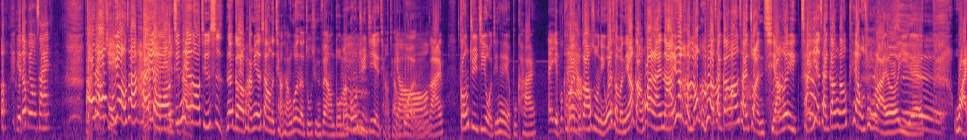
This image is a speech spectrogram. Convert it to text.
也都不用猜，通通不用猜，还有哦，今天哦，其实是那个盘面上的抢强棍的族群非常多嘛，嗯。工具机也抢强棍，来，工具机我今天也不开，哎，也不开啊，我也不告诉你为什么，你要赶快来拿，因为很多股票才刚刚才转强而已，产业才刚刚跳出来而已哎。外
